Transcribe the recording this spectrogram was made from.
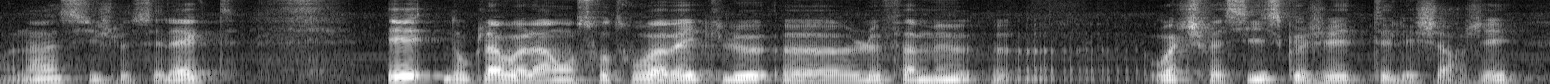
Voilà, si je le sélecte. Et donc là, voilà, on se retrouve avec le, euh, fameux euh, Watch Faces que j'ai téléchargé euh,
